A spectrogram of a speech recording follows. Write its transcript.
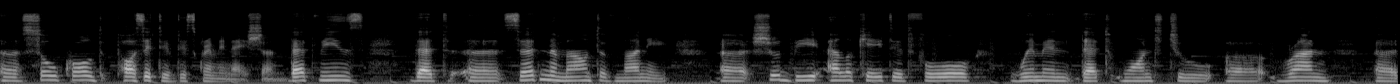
uh, so-called positive discrimination. That means that a certain amount of money uh, should be allocated for women that want to uh, run uh,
